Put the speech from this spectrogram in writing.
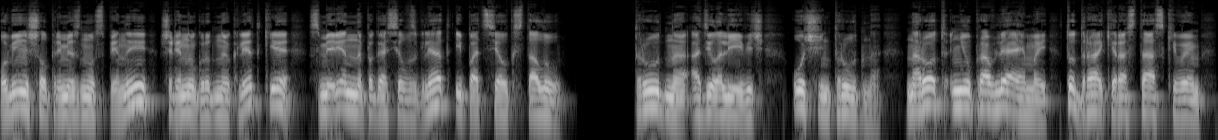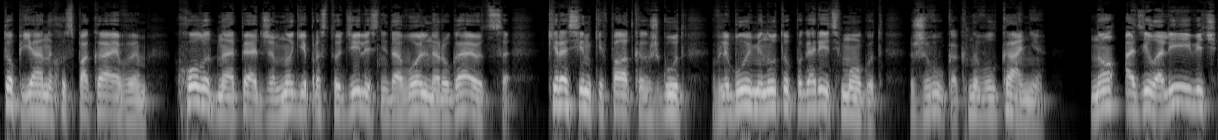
уменьшил примизну спины, ширину грудной клетки, смиренно погасил взгляд и подсел к столу. Трудно, Адил Алиевич, очень трудно. Народ неуправляемый, то драки растаскиваем, то пьяных успокаиваем. Холодно опять же, многие простудились, недовольны, ругаются. Керосинки в палатках жгут, в любую минуту погореть могут. Живу, как на вулкане. Но Адил Алиевич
